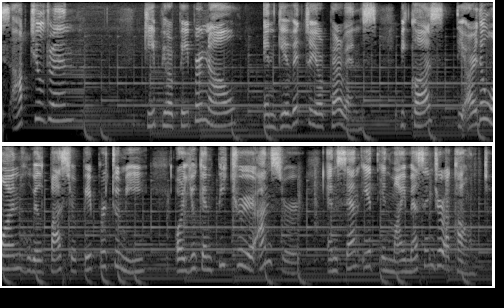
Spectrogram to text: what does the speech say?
Is up, children. Keep your paper now and give it to your parents because they are the one who will pass your paper to me or you can picture your answer and send it in my messenger account.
